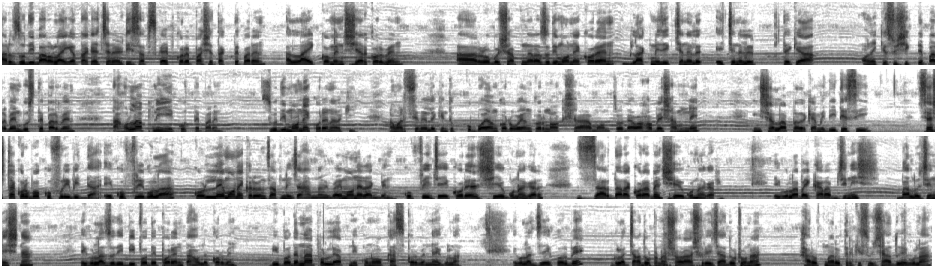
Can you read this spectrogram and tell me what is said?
আর যদি ভালো লাগে তাকে চ্যানেলটি সাবস্ক্রাইব করে পাশে থাকতে পারেন, আর লাইক, কমেন্ট, শেয়ার করবেন। আর অবশ্যই আপনারা যদি মনে করেন ব্ল্যাক মিউজিক চ্যানেলের এই চ্যানেলের থেকে অনেক কিছু শিখতে পারবেন, বুঝতে পারবেন, তাহলে আপনি করতে পারেন। যদি মনে করেন আর কি, আমার চ্যানেলে কিন্তু খুব ভয়ঙ্কর ভয়ঙ্কর নকশা, মন্ত্র দেওয়া হবে সামনে। ইনশাল্লাহ আপনাদেরকে আমি দিতেছি। চেষ্টা করব কুফরি বিদ্যা। এই কুফরিগুলা করলে মনে করবেন যে আপনি জাহান্নামি। ভাই, মনে রাখবেন, কুফরি যে করে সে গুণাগার যার দ্বারা করাবেন সে গুণাগার এগুলা ভাই খারাপ জিনিস, ভালো জিনিস না। এগুলা যদি বিপদে পড়েন তাহলে করবেন। বিপদে না পড়লে আপনি কোনো কাজ করবেন না এগুলা। এগুলা যে করবে, এগুলা জাদু টোনা সরাসরি জাদু টোনা হারত মারতের কিছু জাদু এগুলা।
